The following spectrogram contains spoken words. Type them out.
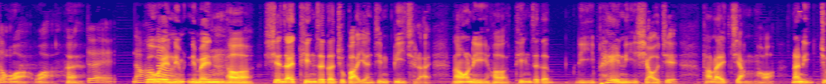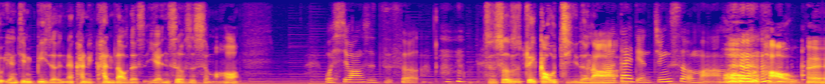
动？哇哇，哎，对。然后各位，你你们哈、哦，现在听这个就把眼睛闭起来，然后你哈、哦、听这个李佩妮小姐她来讲哈、哦，那你就眼睛闭着，那看你看到的是颜色是什么哈？哦、我希望是紫色了，紫色是最高级的啦，啊，带点金色嘛。哦，好，哎，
